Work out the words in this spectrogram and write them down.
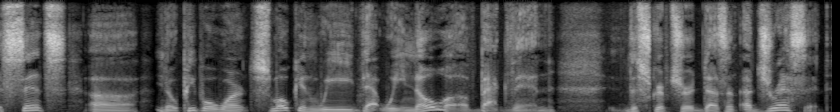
since uh, you know people weren't smoking weed that we know of back then, the Scripture doesn't address it.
